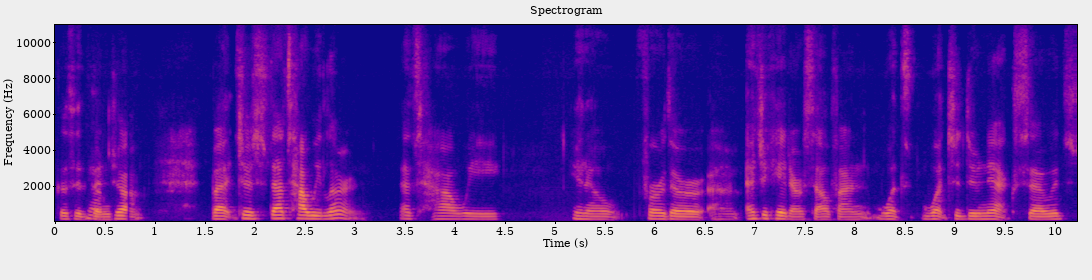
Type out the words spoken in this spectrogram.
because it had Yeah. been jumped. But just that's how we learn. That's how we, you know, further um, educate ourselves on what's what to do next. So it's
